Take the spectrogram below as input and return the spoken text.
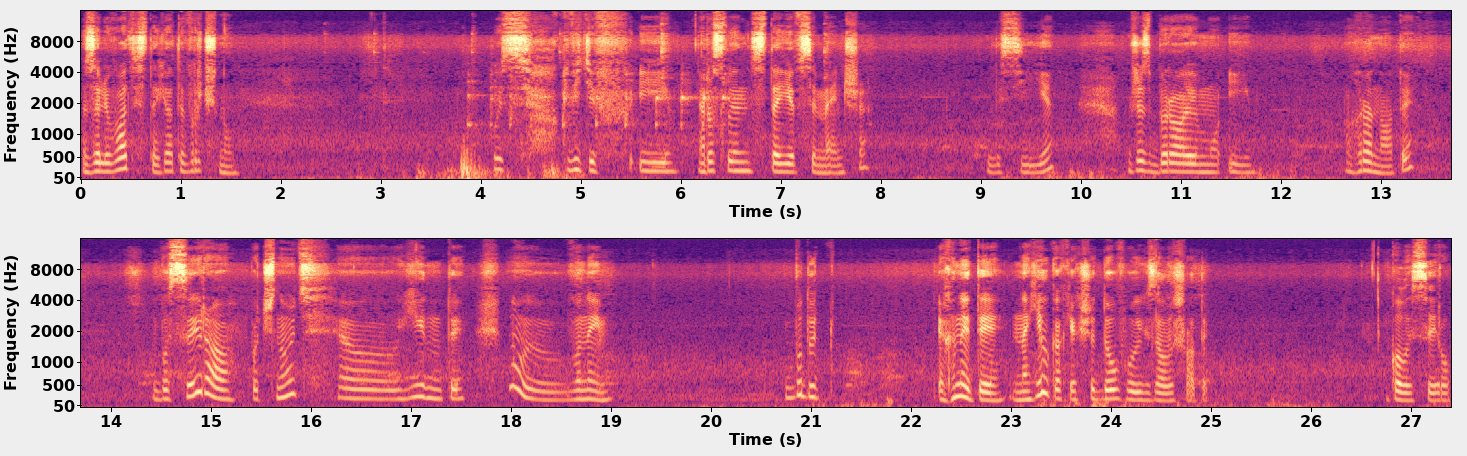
Залювати, стояти вручну. Ось квітів і рослин стає все менше. Лисіє. Вже збираємо і гранати, бо сира почнуть е, гинути. Ну, вони будуть гнити на гілках, якщо довго їх залишати, коли сиру.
